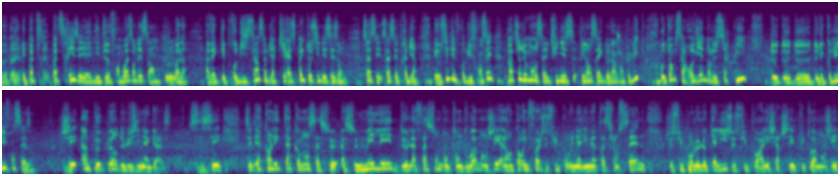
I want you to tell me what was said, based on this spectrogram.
Ouais. et pas de, pas de cerises et ni de framboises en décembre. Mm. Voilà, avec des produits sains, ça veut dire qu'ils respectent aussi les saisons. Ça, c'est ça, c'est très bien. Mais aussi des produits français. À partir du moment où ça va être financé avec de l'argent public, autant que ça revienne dans le circuit de, de, de, de l'économie française. J'ai un peu peur de l'usine à gaz. C'est- C'est, c'est-à-dire quand l'État commence à se, à se mêler de la façon dont on doit manger. Alors encore une fois, je suis pour une alimentation saine, je suis pour le localisme, je suis pour aller chercher plutôt à manger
